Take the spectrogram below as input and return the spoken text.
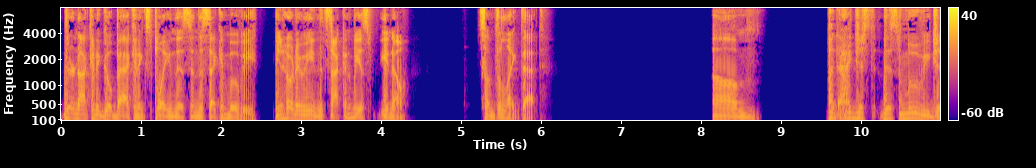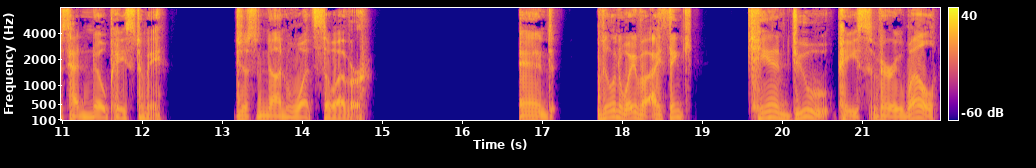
they're not going to go back and explain this in the second movie. You know what I mean? It's not going to be a, you know, something like that. Um, but I just, this movie just had no pace to me. Just none whatsoever. And Villanueva, I think, can do pace very well.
